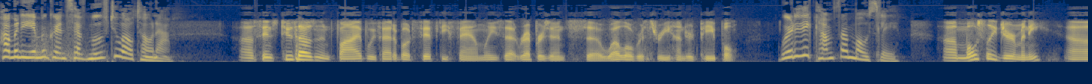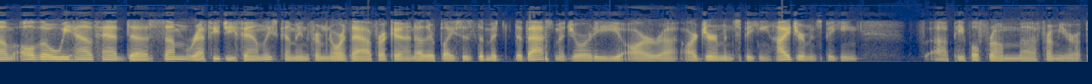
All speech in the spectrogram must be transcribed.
How many immigrants have moved to Altona? Uh, since 2005, we've had about 50 families. That represents uh, well over 300 people. Where do they come from mostly? Uh, mostly Germany, um, although we have had uh, some refugee families come in from North Africa and other places. The, ma- the vast majority are uh, are German speaking, high German speaking uh, people from uh, from Europe.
